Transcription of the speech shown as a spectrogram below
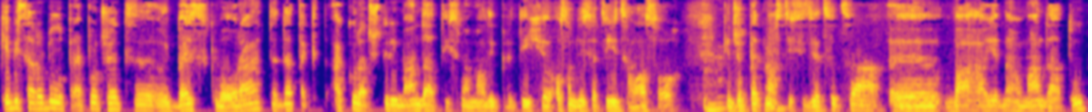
keby sa robilo prepočet e, bez kvóra, teda tak akurát 4 mandáty sme mali pri tých 80 tisíc hlasoch, uh-huh. keďže 15 tisíc je ceca e, váha jedného mandátu,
